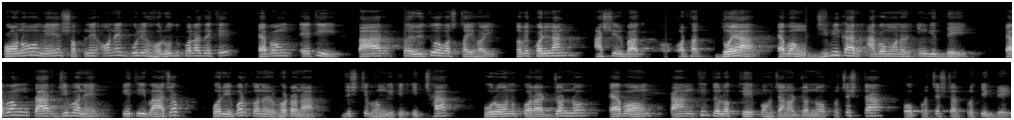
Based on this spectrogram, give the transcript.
কোনো মেয়ে স্বপ্নে অনেকগুলি হলুদ কলা দেখে এবং এটি তার ঋতু অবস্থায় হয়, তবে কল্যাণ, আশীর্বাদ, অর্থাৎ দয়া এবং জীবিকার আগমনের ইঙ্গিত দেয় এবং তার জীবনে ইতিবাচক পরিবর্তনের ঘটনা দৃষ্টিভঙ্গিটি ইচ্ছা পূরণ করার জন্য এবং কাঙ্ক্ষিত লক্ষ্যে পৌঁছানোর জন্য প্রচেষ্টা ও প্রচেষ্টার প্রতীক দেয়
